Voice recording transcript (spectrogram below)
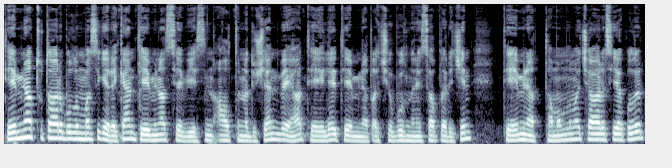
Teminat tutarı bulunması gereken teminat seviyesinin altına düşen veya TL teminat açığı bulunan hesaplar için teminat tamamlama çağrısı yapılır.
